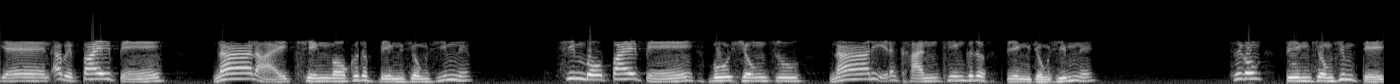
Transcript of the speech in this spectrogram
然还未摆病，哪来称我叫做平常心呢？心无摆病，无相助，哪里会当看清叫做平常心呢？所以讲平常心第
